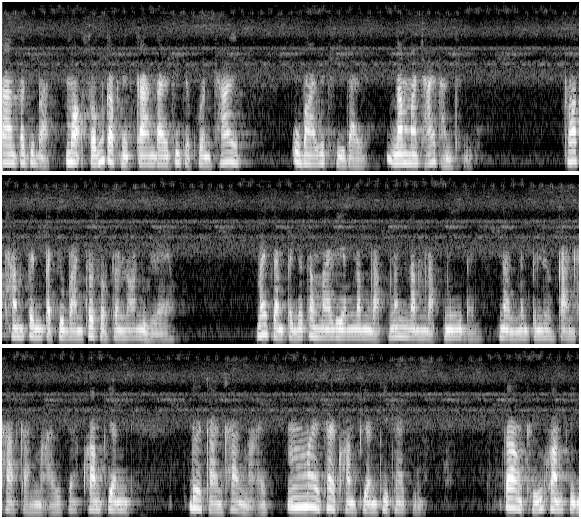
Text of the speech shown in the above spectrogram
การปฏิบัติเหมาะสมกับเหตุการณ์ใดที่จะควรใช้อุบายวิธีใดนำมาใช้ทันที เพราะทำเป็นปัจจุบันทดสอบร้อนอยู่แล้ว ไม่จำเป็นจะต้องมาเรียงลำดับนั่นลำดับนี้ไปนั่นมันเป็นเรื่องการคาดการหมายความเพียรด้วยการคาดหมาย ไม่ใช่ความเพียรที่แท้จริง ต้องถือความจริง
